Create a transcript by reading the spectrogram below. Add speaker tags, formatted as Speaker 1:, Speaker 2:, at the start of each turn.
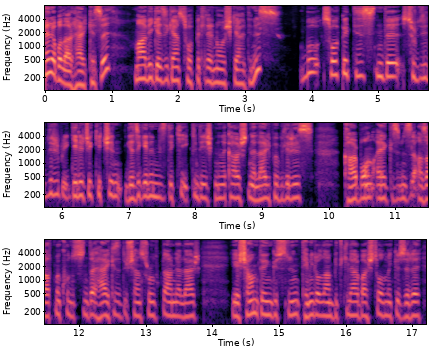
Speaker 1: Merhabalar herkese. Mavi Gezegen sohbetlerine hoş geldiniz. Bu sohbet dizisinde sürdürülebilir bir gelecek için gezegenimizdeki iklim değişikliğine karşı neler yapabiliriz? Karbon ayak izimizi azaltma konusunda herkese düşen sorumluluklar neler? Yaşam döngüsünün temel olan bitkiler başta olmak üzere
